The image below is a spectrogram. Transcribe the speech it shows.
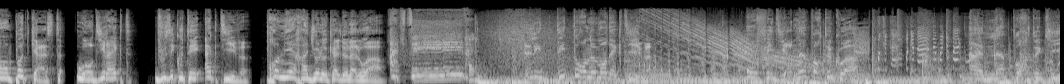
En podcast ou en direct, vous écoutez Active, première radio locale de la Loire. Active. Les détournements d'Active. On fait dire n'importe quoi à n'importe qui.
